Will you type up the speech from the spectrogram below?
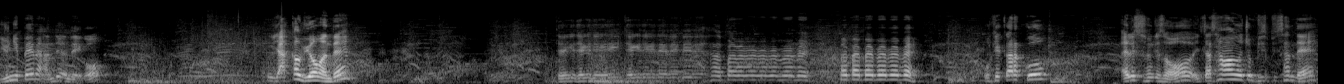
유닛 빼면 안 되는데 이거 약간 위험한데? 되게 되게 되게 되게 되게 되게 되게 되게 하나 빨빨빨빨빨빨빨빨빨빨빨빨 오케이 깔았고 앨리스 정제서 일단 상황은 좀 비슷비슷한데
